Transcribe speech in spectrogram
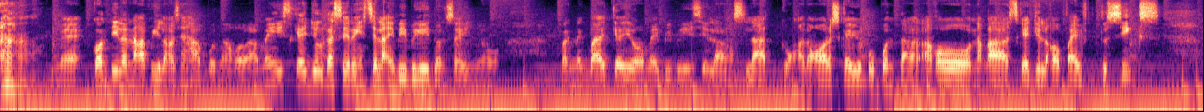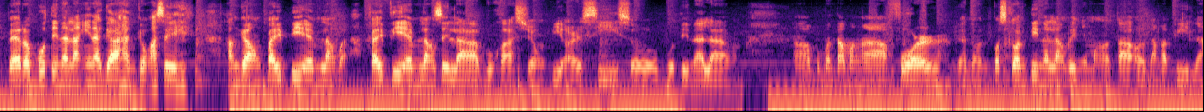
may konti lang nakapila kasi hapon ako. Uh, may schedule kasi rin silang ibibigay doon sa inyo pag nagbayad kayo, may bibigay silang slot kung anong oras kayo pupunta. Ako, naka-schedule ako 5 to 6. Pero buti na lang inagahan ko kasi hanggang 5 p.m. lang 5 p.m. lang sila bukas yung PRC. So, buti na lang. Uh, pumunta mga 4, ganun. Pos konti na lang rin yung mga tao nakapila.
